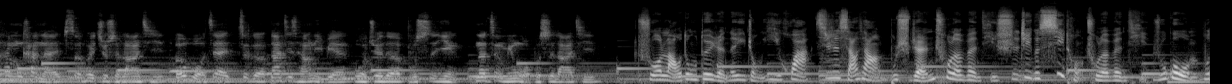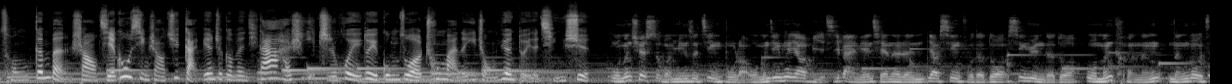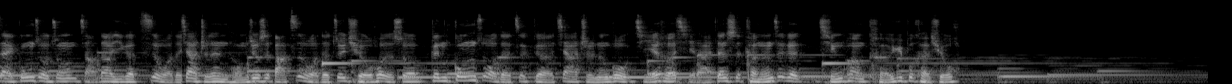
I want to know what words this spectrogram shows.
他们看来社会就是垃圾，而我在这个垃圾场里边，我觉得不适应，那证明我不是垃圾。说劳动对人的一种异化，其实想想不是人出了问题，是这个系统出了问题。如果我们不从根本上、结构性上去改变这个问题，大家还是一直会对工作充满了一种怨怼的情绪。我们确实文明是进步了，我们今天要比几百年前的人要幸福得多、幸运得多。我们可能能够在工作中找到一个自我的价值认同，就是把自我的追求或者说跟工作的这个价值能够结合起来。但是可能这个情况可遇不可求。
